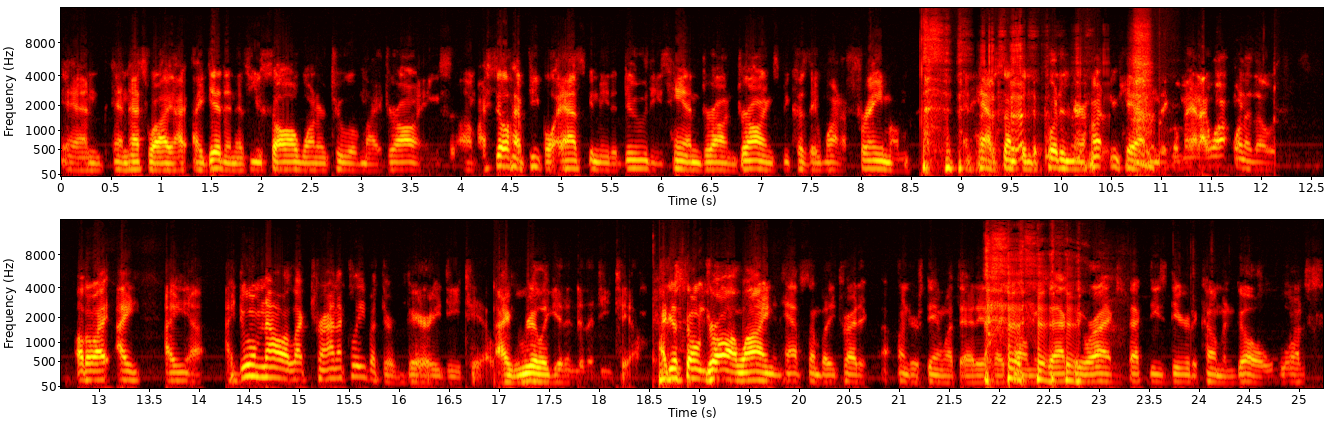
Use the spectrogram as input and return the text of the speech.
and and that's why I, I, did. And if you saw one or two of my drawings, um, I still have people asking me to do these hand drawn drawings because they want to frame them and have something to put in their hunting cabin. They go, man, I want one of those. Although I I I, uh, I do them now electronically, but they're very detailed. I really get into the detail. I just don't draw a line and have somebody try to understand what that is. I tell them exactly where I expect these deer to come and go once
